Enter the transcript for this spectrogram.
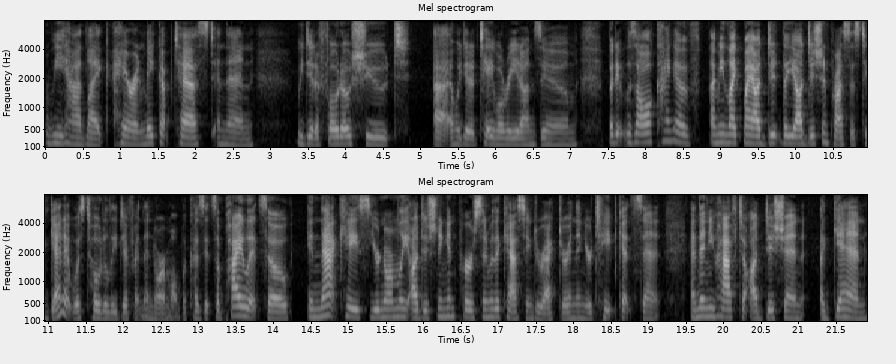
we had like hair and makeup test, and then we did a photo shoot uh, and we did a table read on Zoom. But it was all kind of, I mean, like my audi- the audition process to get it was totally different than normal because it's a pilot. So in that case, you're normally auditioning in person with a casting director, and then your tape gets sent, and then you have to audition again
